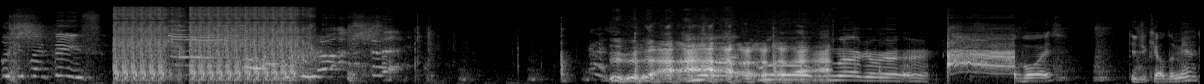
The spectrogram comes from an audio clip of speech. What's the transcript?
Look at my face! Murderer! Ah! Boys, did you kill them yet?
